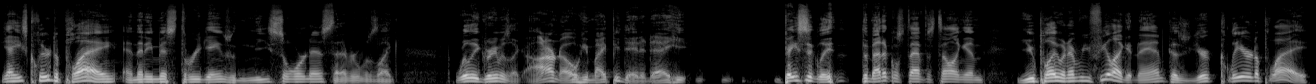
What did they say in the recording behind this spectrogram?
yeah, he's cleared to play. And then he missed three games with knee soreness that everyone was like, Willie Green was like, I don't know, he might be day to day. He basically the medical staff is telling him you play whenever you feel like it, man, because you're clear to play.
